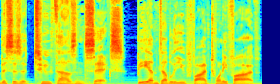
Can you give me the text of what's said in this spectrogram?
This is a 2006 BMW 525.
